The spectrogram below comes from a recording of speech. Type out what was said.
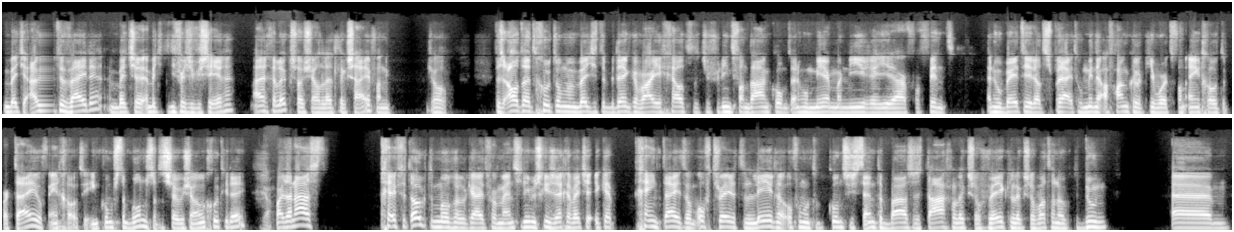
een beetje uit te wijden, een beetje, een beetje te diversificeren eigenlijk. Zoals je al letterlijk zei. Van, joh, het is altijd goed om een beetje te bedenken waar je geld dat je verdient vandaan komt en hoe meer manieren je daarvoor vindt. En hoe beter je dat spreidt, hoe minder afhankelijk je wordt van één grote partij of één grote inkomstenbron. Dus dat is sowieso een goed idee. Maar daarnaast geeft het ook de mogelijkheid voor mensen die misschien zeggen: Weet je, ik heb geen tijd om of traden te leren of om het op consistente basis dagelijks of wekelijks of wat dan ook te doen. Um,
